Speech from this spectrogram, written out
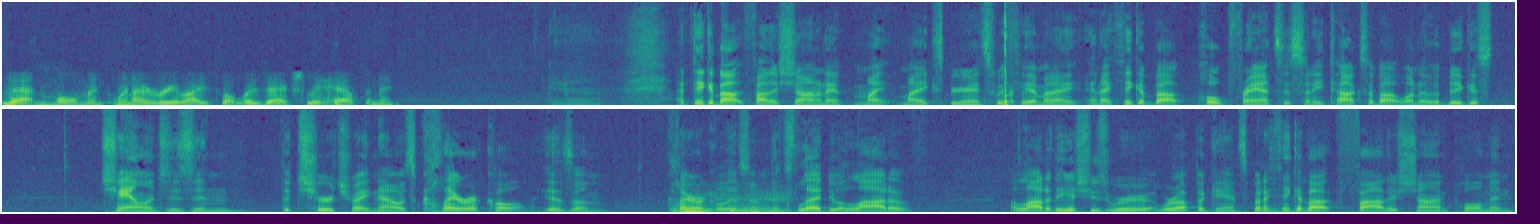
that moment when I realized what was actually happening. Yeah. I think about Father Sean and my, my experience with him, and I, and I think about Pope Francis, and he talks about one of the biggest challenges in the church right now is clericalism, clericalism mm-hmm. that's led to a lot of a lot of the issues we're we're up against. But I think mm-hmm. about Father Sean Pullman,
